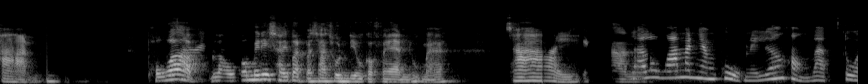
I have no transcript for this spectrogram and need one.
ผ่านอืมเพราะว่าใช่เราก็ไม่ได้ใช้บัตรประชาชนเดียวกับแฟนถูกไหม?ใช่เหตุการณแ์ล้วเราว่ามันยังผูกในเรื่องของแบบตัว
